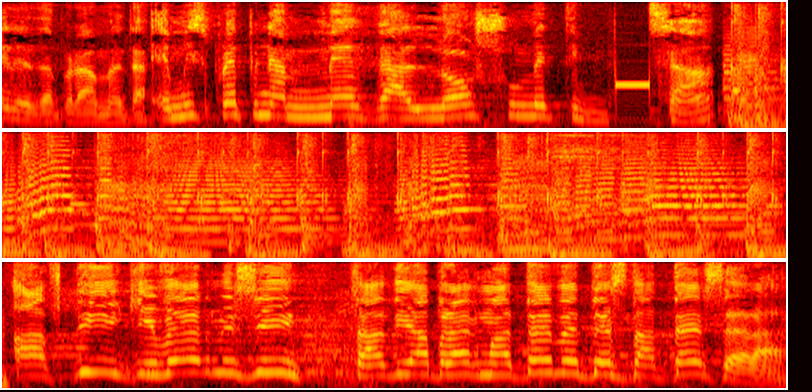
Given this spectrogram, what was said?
είναι τα πράγματα. Εμείς πρέπει να μεγαλώσουμε την πίτσα. Αυτή η κυβέρνηση θα διαπραγματεύεται στα τέσσερα.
